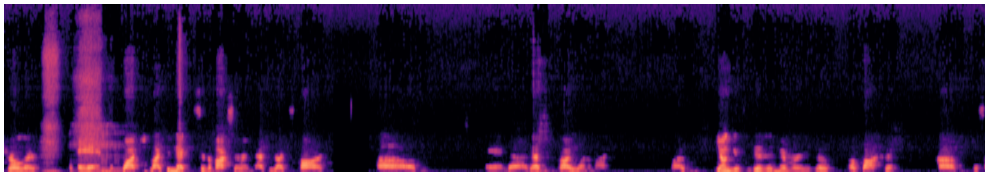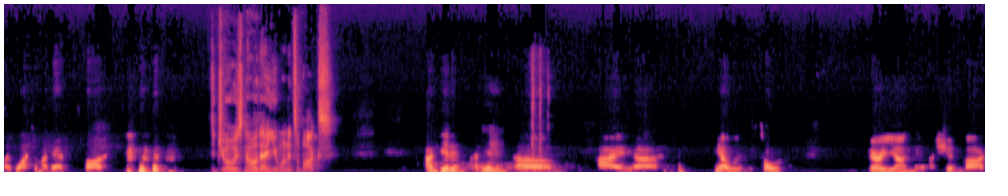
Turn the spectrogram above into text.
stroller and watch like next to the boxing ring as he like sparred. Um, and uh, that's probably one of my my youngest vivid memories of, of boxing. Um, just like watching my dad spar. Did you always know that you wanted to box? I didn't. I didn't. Um, I, uh, you know, was told very young that I shouldn't box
